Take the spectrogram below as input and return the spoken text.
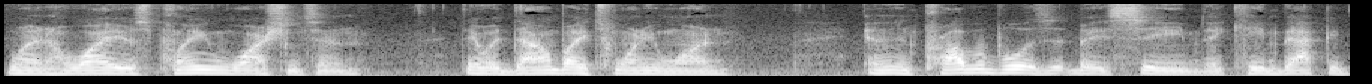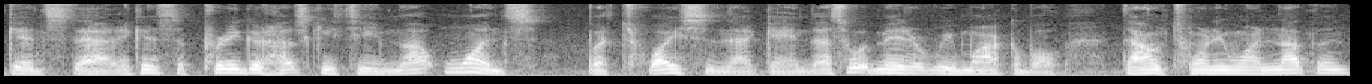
when Hawaii was playing Washington. They were down by 21. And improbable as it may seem, they came back against that, against a pretty good Husky team, not once, but twice in that game. That's what made it remarkable. Down 21 nothing,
